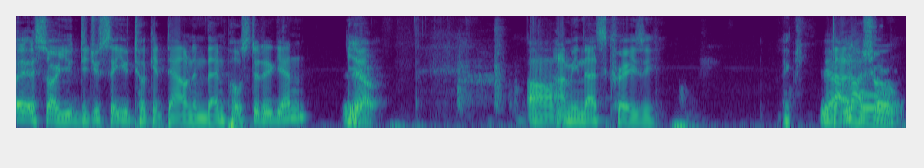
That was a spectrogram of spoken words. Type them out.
uh, sorry, you did you say you took it down and then posted it again? Yeah. Um, I mean, that's crazy. Like, yeah, I'm not whole- sure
